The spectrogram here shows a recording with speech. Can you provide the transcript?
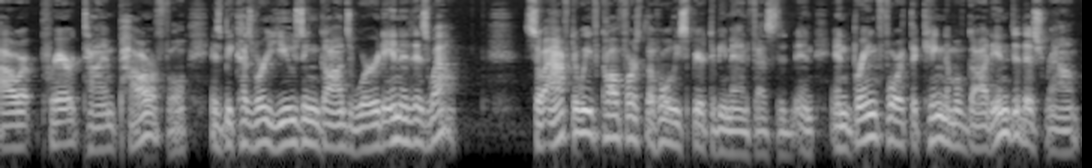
our prayer time powerful is because we're using God's word in it as well. So after we've called forth the Holy Spirit to be manifested and, and bring forth the kingdom of God into this realm,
